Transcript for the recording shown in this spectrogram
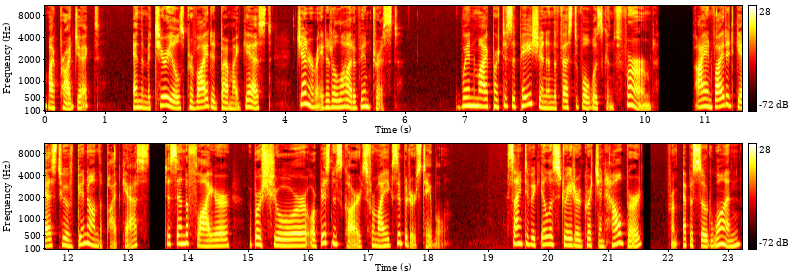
my project, and the materials provided by my guest generated a lot of interest. When my participation in the festival was confirmed, I invited guests who have been on the podcast to send a flyer, a brochure, or business cards for my exhibitors table. Scientific illustrator Gretchen Halbert from episode 1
